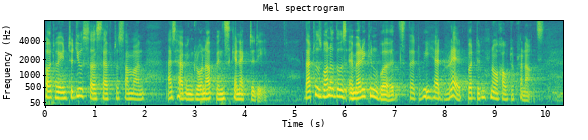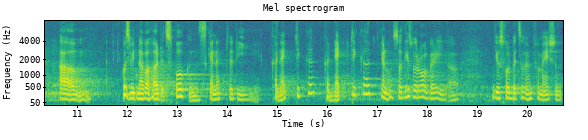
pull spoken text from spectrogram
heard her introduce herself to someone as having grown up in Schenectady. That was one of those American words that we had read but didn't know how to pronounce. Um, because we'd never heard it spoken. Schenectady, Connecticut, Connecticut, you know, so these were all very uh, useful bits of information.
